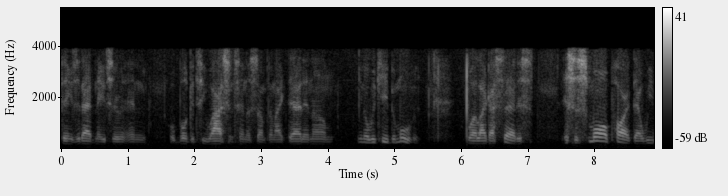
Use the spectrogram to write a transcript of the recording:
things of that nature, and or Booker T. Washington or something like that. And um, you know, we keep it moving. But like I said, it's it's a small part that we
